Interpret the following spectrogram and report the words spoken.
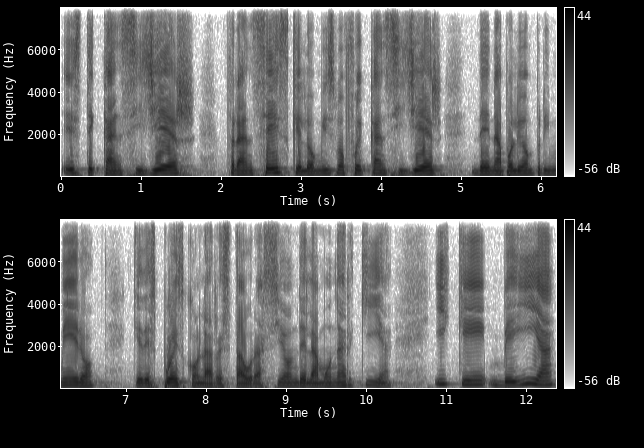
este canciller francés que lo mismo fue canciller de Napoleón I, que después con la restauración de la monarquía y que veía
